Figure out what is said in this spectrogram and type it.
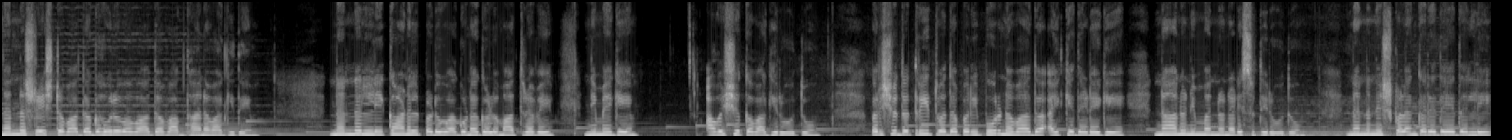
ನನ್ನ ಶ್ರೇಷ್ಠವಾದ ಗೌರವವಾದ ವಾಗ್ದಾನವಾಗಿದೆ. ನನ್ನಲ್ಲಿ ಕಾಣಲ್ಪಡುವ ಗುಣಗಳು ಮಾತ್ರವೇ ನಿಮಗೆ ಅವಶ್ಯಕವಾಗಿರುವುದು. ಪರಿಶುದ್ಧ ತ್ರಿತ್ವದ ಪರಿಪೂರ್ಣವಾದ ಐಕ್ಯದೆಡೆಗೆ ನಾನು ನಿಮ್ಮನ್ನು ನಡೆಸುತ್ತಿರುವುದು. ನನ್ನ ನಿಷ್ಕಳಂಕ ಹೃದಯದಲ್ಲಿ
